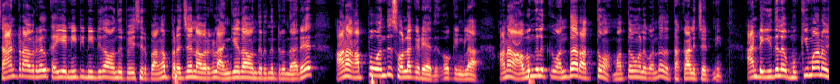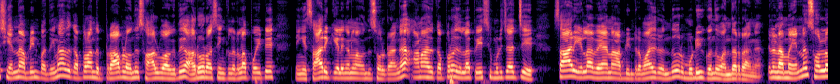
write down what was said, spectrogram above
சாண்ட்ரா அவர்கள் கையை நீட்டி நீட்டி தான் வந்து பேசியிருப்பாங்க. பிரஜன் அவர்கள் அங்கே தான் வந்து இருந்துட்டு இருந்தார். ஆனால் அப்போ வந்து சொல்ல கிடையாது. ஓகேங்களா? ஆனால் அவங்களுக்கு வந்தால் ரத்தம் மற்றவங்களுக்கு வந்து அது தக்காளி சட்னி. அண்ட் இதில் முக்கியமான விஷயம் என்ன அப்படின்னு பார்த்தீங்கன்னா அதுக்கப்புறம் அந்த ப்ராப்ளம் வந்து சால்வ் ஆகுது. அரோரா சிங்க்லர்லாம் போயிட்டு நீங்கள் சாரி கேளுங்கலாம் வந்து சொல்கிறாங்க ஆனால் அதுக்கப்புறம் இதெல்லாம் பேசி முடிச்சாச்சு. சாரி எல்லாம் வேணாம் அப்படின்ற மாதிரி வந்து ஒரு முடிவுக்கு வந்து வந்துடுறாங்க. இதில் நம்ம என்ன சொல்ல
